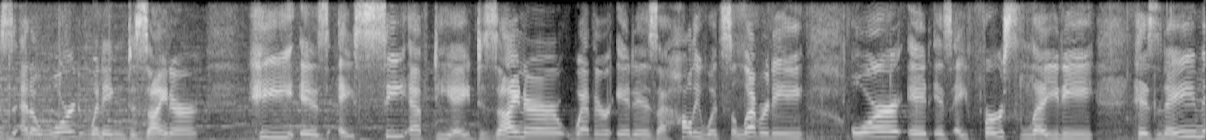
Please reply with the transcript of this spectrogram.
is an award-winning designer. He is a CFDA designer, whether it is a Hollywood celebrity or it is a first lady. His name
